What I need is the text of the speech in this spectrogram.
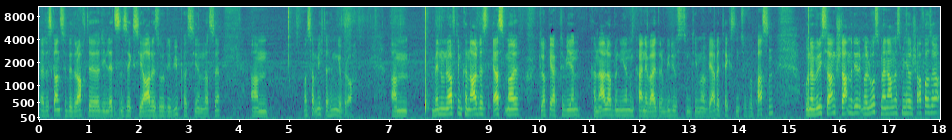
äh, das Ganze betrachte, die letzten sechs Jahre so Revue passieren lasse. Ähm, was hat mich dahin gebracht? Ähm, wenn du nur auf dem Kanal bist, erstmal Glocke aktivieren, Kanal abonnieren, um keine weiteren Videos zum Thema Werbetexten zu verpassen. Und dann würde ich sagen, starten wir direkt mal los. Mein Name ist Michael Schaffhauser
